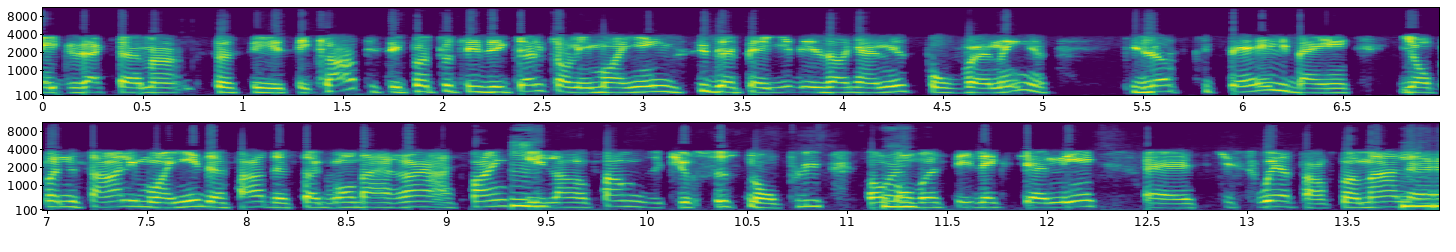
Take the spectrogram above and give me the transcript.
Exactement, ça c'est clair. Puis c'est pas toutes les écoles qui ont les moyens aussi de payer des organismes pour venir. Puis lorsqu'ils payent, ben ils n'ont pas nécessairement les moyens de faire de secondaire 1 à 5 et mm. l'ensemble du cursus non plus. Donc on va sélectionner euh, ce qu'ils souhaitent. En ce moment, mm.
